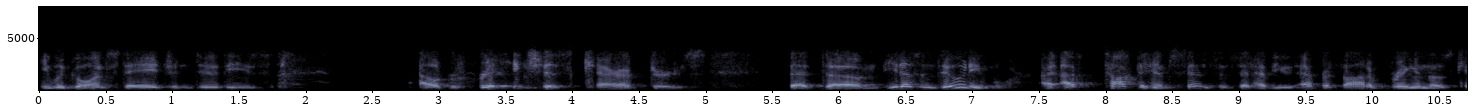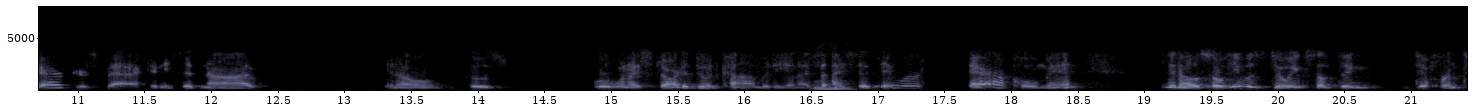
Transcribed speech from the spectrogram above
he would go on stage and do these outrageous characters that um, he doesn't do anymore. I, I've talked to him since and said, "Have you ever thought of bringing those characters back?" And he said, "No, nah, I've, you know, those were when I started doing comedy." And I, mm-hmm. I said, "They were hysterical, man." You know, so he was doing something different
